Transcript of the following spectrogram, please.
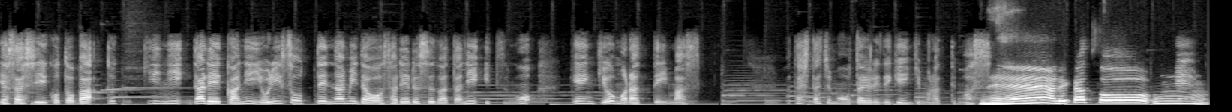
優しい言葉、時に誰かに寄り添って涙をされる姿にいつも元気をもらっています。私たちもお便りで元気もらってます。ねえ、ありがとう。うん。ね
